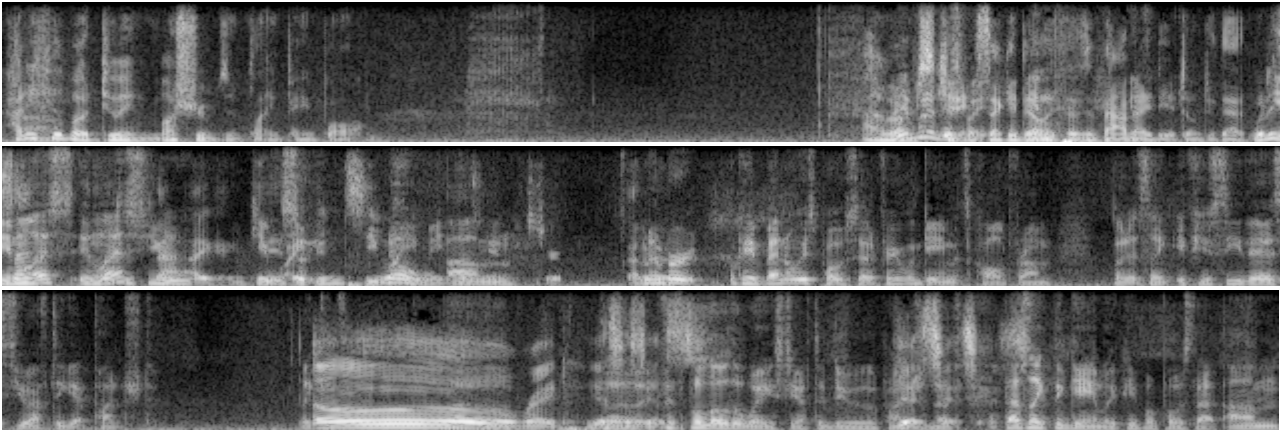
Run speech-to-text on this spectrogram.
How do you Uh, feel about doing mushrooms and playing paintball? I'm put just kidding. way. Psychedelics—that's a bad idea. Don't do that. What is unless that? What unless you? I, so- I didn't see why no, you made this um, hand gesture. Of it. remember okay ben always posted i forget what game it's called from but it's like if you see this you have to get punched like Oh, the- right. Yes, the- yes, yes. if it's below the waist you have to do the punch Yes, that's, yes, yes. that's like the game like people post that um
